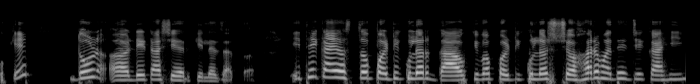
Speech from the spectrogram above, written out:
ओके? दोन डेटा शेअर केलं जातं. इथे काय असतं पर्टिक्युलर गाव किंवा पर्टिक्युलर शहरमध्ये जे काही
